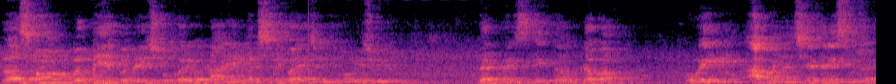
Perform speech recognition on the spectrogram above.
ક્લાસમાં બધી બધી છોકરીઓ રાણી લક્ષ્મીબાઈ જેવી હોવી જોઈએ. દેટ મીન્સ એકદમ ડબમ કોઈ આપણને છેતરી શું જાય?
